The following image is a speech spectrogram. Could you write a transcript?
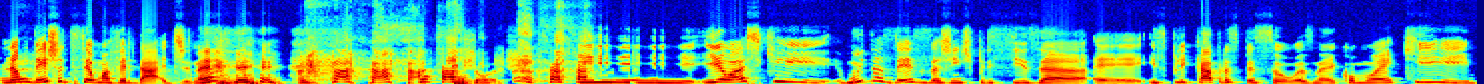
não deixa de ser uma verdade, né? Adoro. E, e eu acho que muitas vezes a gente precisa é, explicar para as pessoas, né, como é que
